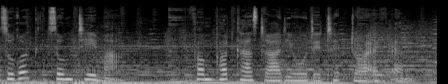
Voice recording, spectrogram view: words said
Zurück zum Thema vom Podcast Radio Detektor FM.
